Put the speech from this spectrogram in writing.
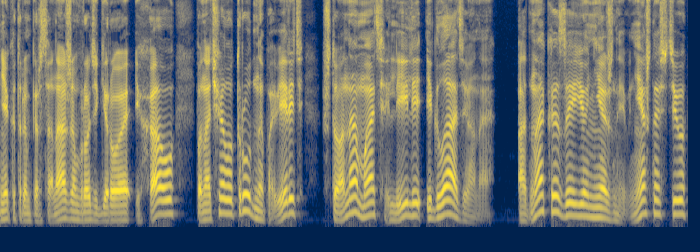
Некоторым персонажам, вроде героя Ихау, поначалу трудно поверить, что она мать Лили и Гладиона. Однако за ее нежной внешностью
